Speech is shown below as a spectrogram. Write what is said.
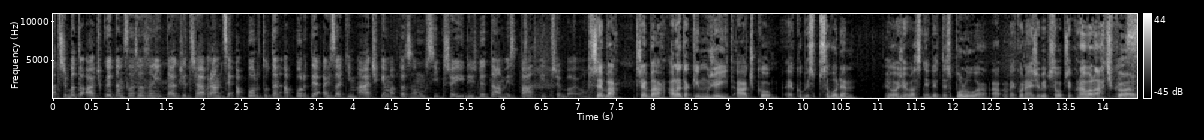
A třeba to Ačko je tam zařazený tak, že třeba v rámci aportu ten aport je až za tím Ačkem a pes ho musí přejít, když jde tam i zpátky třeba, jo? Třeba, třeba, ale taky může jít Ačko jakoby s psovodem, jo, mm. že vlastně jdete spolu a, a jako ne, že by psovo překonával Ačko, ale,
